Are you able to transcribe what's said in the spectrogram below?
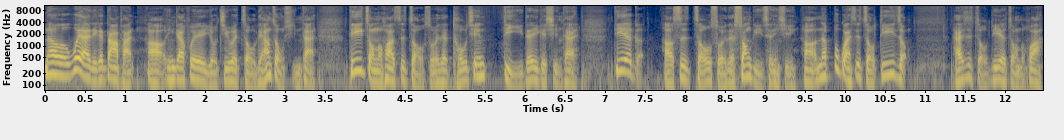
那未来的一个大盘啊，应该会有机会走两种形态。第一种的话是走所谓的头肩底的一个形态，第二个啊是走所谓的双底成型啊。那不管是走第一种。还是走第二种的话，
